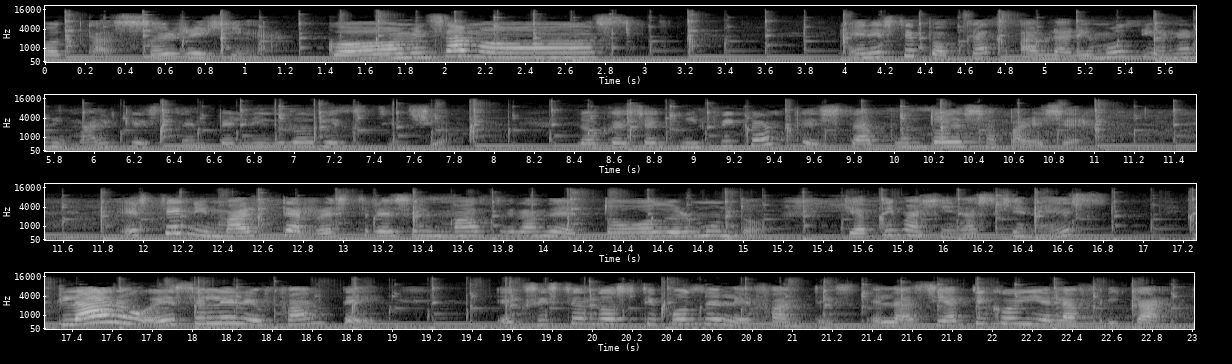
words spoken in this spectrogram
podcast. Soy Regina. ¡Comenzamos! En este podcast hablaremos de un animal que está en peligro de extinción, lo que significa que está a punto de desaparecer. Este animal terrestre es el más grande de todo el mundo. ¿Ya te imaginas quién es? Claro, es el elefante. Existen dos tipos de elefantes, el asiático y el africano.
